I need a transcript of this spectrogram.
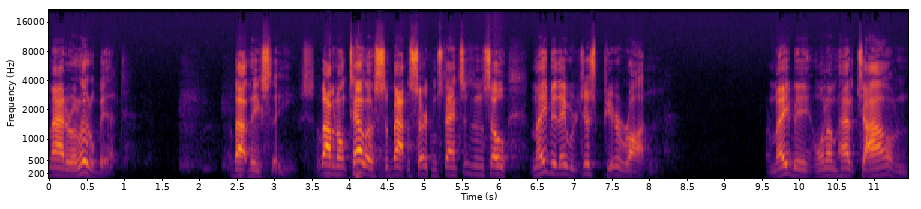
matter a little bit about these thieves. The Bible don't tell us about the circumstances, and so maybe they were just pure rotten. Or maybe one of them had a child and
